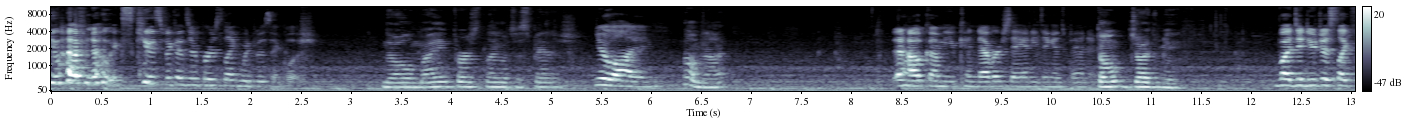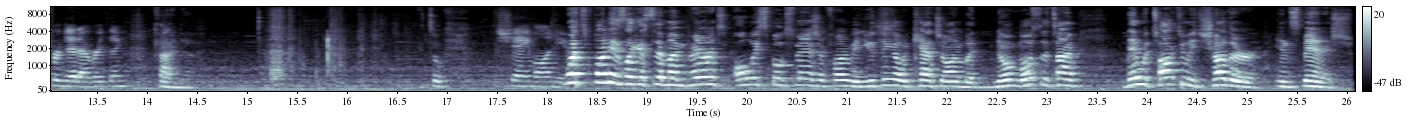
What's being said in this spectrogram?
You have no excuse because your first language was English. No, my first language is Spanish. You're lying. No, I'm not. Then how come you can never say anything in Spanish? Don't judge me. But did you just like forget everything? Kinda. It's okay. Shame on you. What's funny is, like I said, my parents always spoke Spanish in front of me. and You'd think I would catch on, but no. Most of the time, they would talk to each other in Spanish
